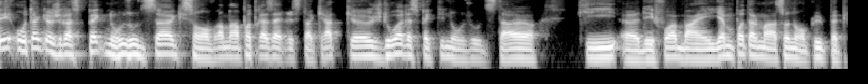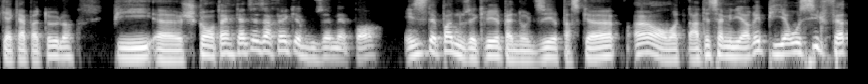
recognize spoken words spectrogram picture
sais, autant que je respecte nos auditeurs qui sont vraiment pas très aristocrates, que je dois respecter nos auditeurs qui, euh, des fois, ben, ils n'aiment pas tellement ça non plus, le papier cacapoteux, là. Puis euh, je suis content. Quand il y a des affaires que vous aimez pas, N'hésitez pas à nous écrire et à nous le dire parce que, un, on va tenter de s'améliorer. Puis il y a aussi le fait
